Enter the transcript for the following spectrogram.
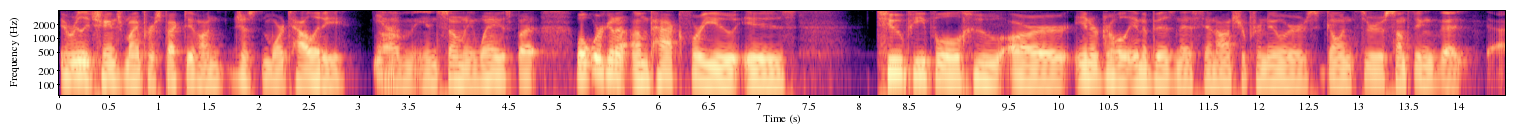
it really changed my perspective on just mortality Yeah. um, in so many ways but what we're going to unpack for you is two people who are integral in a business and entrepreneurs going through something that uh,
